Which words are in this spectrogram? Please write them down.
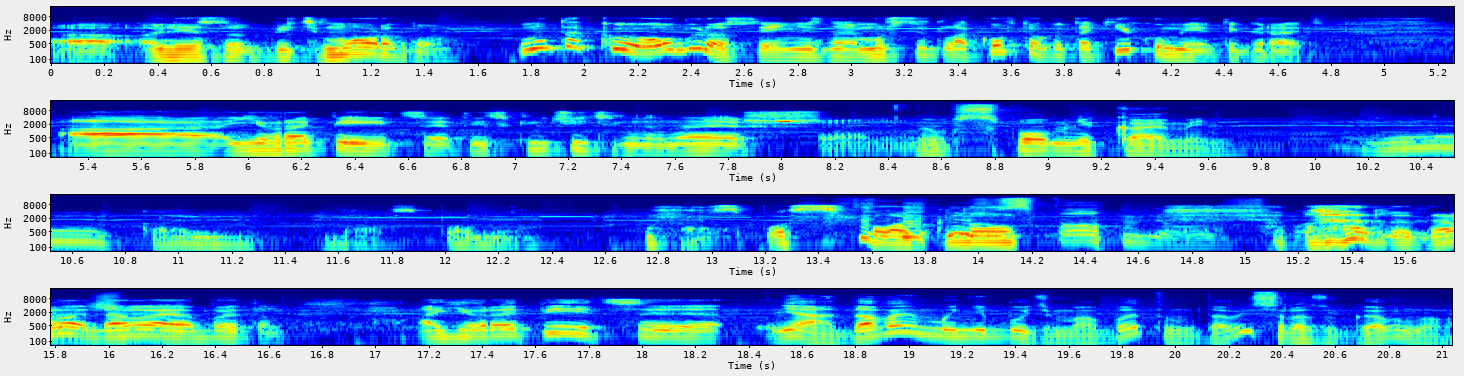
а, лезут бить морду. Ну, такой образ, я не знаю, может, Светлаков только таких умеет играть. А европейцы это исключительно, знаешь, эм, Ну вспомни камень. ну, камень, да, вспомнил. Спо- Сплакнул. Вспомнил. Ладно, давай, давай об этом. А европейцы, Не, а давай мы не будем об этом, давай сразу говно.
